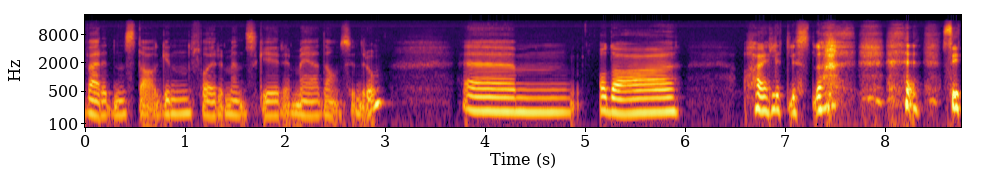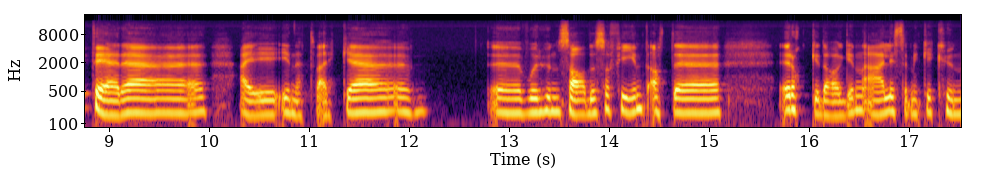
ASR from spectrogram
verdensdagen for mennesker med Downs syndrom. Ehm, og da har jeg litt lyst til å sitere ei i nettverket hvor hun sa det så fint at rockedagen er liksom ikke kun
